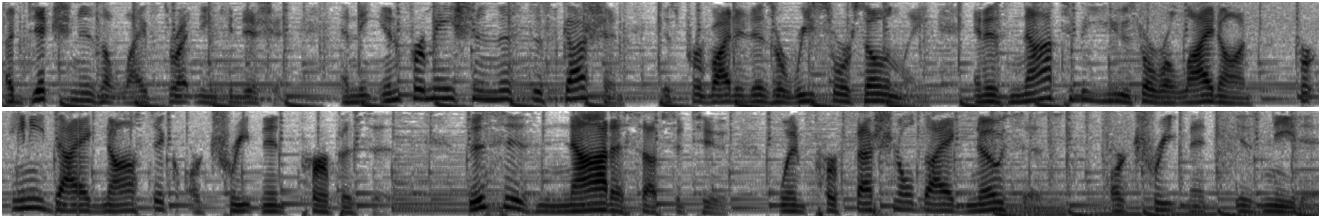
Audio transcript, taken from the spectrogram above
addiction is a life threatening condition, and the information in this discussion is provided as a resource only and is not to be used or relied on for any diagnostic or treatment purposes. This is not a substitute when professional diagnosis or treatment is needed.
